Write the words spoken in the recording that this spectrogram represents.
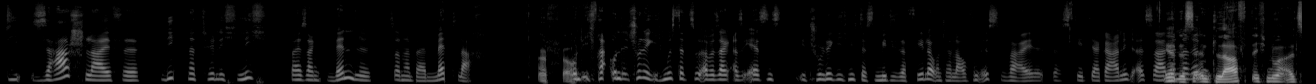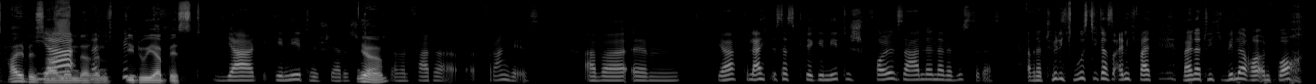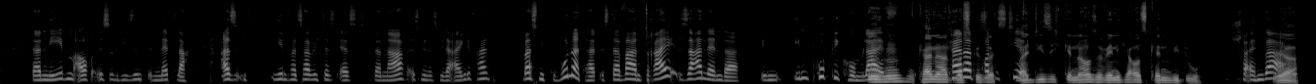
Die Saarschleife liegt natürlich nicht bei St. Wendel, sondern bei Mettlach. Ach. Und ich frage, und entschuldige, ich muss dazu aber sagen, also erstens entschuldige ich mich, dass mir dieser Fehler unterlaufen ist, weil das geht ja gar nicht als ja, das Saarländerin. entlarvt dich nur als halbe Ja, nein, Saarländerin, die bin- du ja bist. Ja, genetisch, ja, das stimmt, Ja. weil mein Vater Franke ist. Aber ähm, ja, vielleicht ist das der genetisch Vollsaarländer, der wüsste das. Aber natürlich wusste ich das eigentlich, weil, weil natürlich Willeroy und Boch daneben auch ist und die sind in Mettlach. Also ich, jedenfalls habe ich das erst danach, ist mir das wieder eingefallen. Was mich gewundert hat, ist, da waren drei Saarländer im, im Publikum live, Mhm. Keiner hat Keiner was hat gesagt, protestiert. weil die sich genauso wenig auskennen wie du. scheinbar. Ja.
